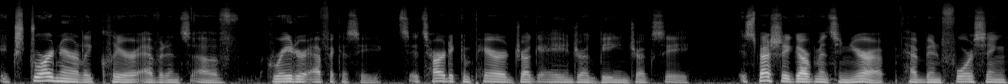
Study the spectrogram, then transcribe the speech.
extraordinarily clear evidence of greater efficacy. It's, it's hard to compare drug A and drug B and drug C. Especially governments in Europe have been forcing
